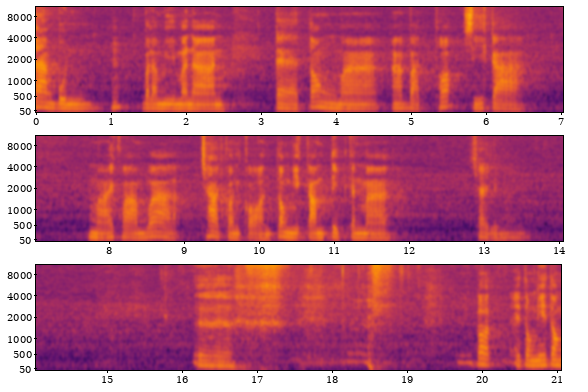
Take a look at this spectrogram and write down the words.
สร้างบุญบารรมีมานาน แต่ต้องมาอาบัตเพราะสีกา หมายความว่าชาติก่อนๆต้องมีกรรมติดกันมา ใช่หรือไม่เออก็ ไอ้ตรงนี้ต้อง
